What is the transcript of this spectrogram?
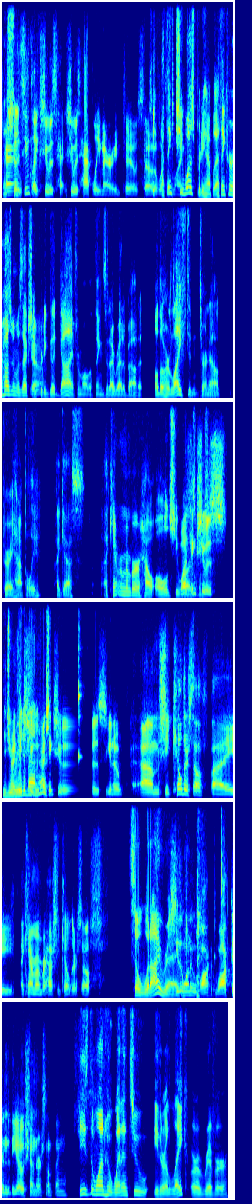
And, and so, it seemed like she was ha- she was happily married too. So she, I think like... she was pretty happily. I think her husband was actually yeah. a pretty good guy from all the things that I read about it. Although her life didn't turn out very happily, I guess. I can't remember how old she well, was. I think she was. Did you I read about she, her? I think she was. You know, um, she killed herself by. I can't remember how she killed herself So what I read, she the one who walked walked into the ocean or something? she's the one who went into either a lake or a river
